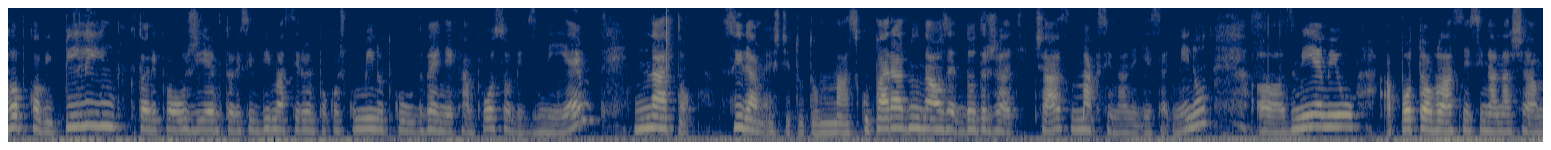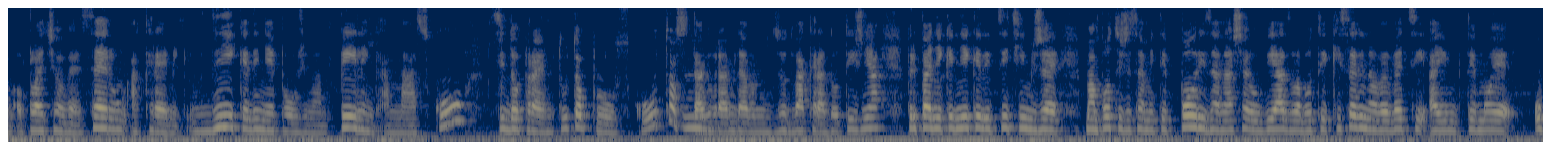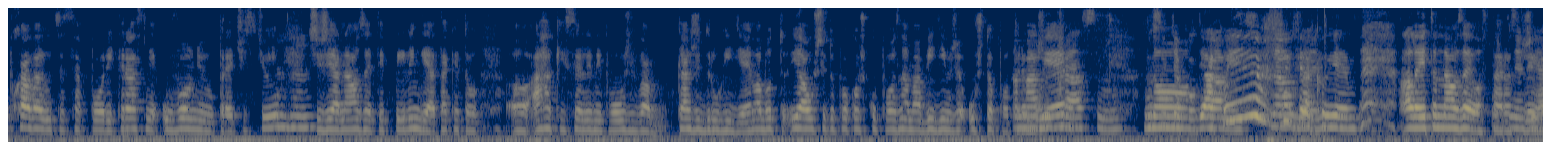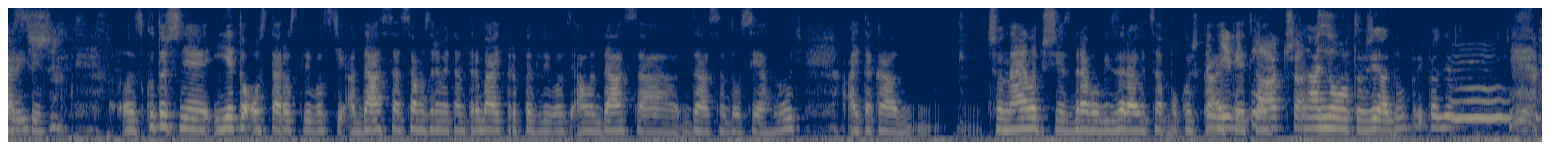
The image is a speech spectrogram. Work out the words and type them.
hĺbkový peeling, ktorý použijem, ktorý si vymasírujem pokožku minútku, dve nechám pôsobiť, zmijem. Na to si dám ešte túto masku parádnu, naozaj dodržať čas, maximálne 10 minút, uh, zmijem ju a potom vlastne si nanášam plečové sérum a krémik. V dni, kedy nepoužívam peeling a masku, si doprajem túto plusku, to si mm. tak vrám dávam zo dvakrát do týždňa. Prípadne, keď niekedy cítim, že mám pocit, že sa mi tie pory zanášajú viac, lebo tie kyselinové veci aj tie moje upchávajúce sa pory krásne uvoľňujú, prečistujú. Mm-hmm. Čiže ja naozaj tie peelingy a takéto uh, aha kyseliny používam každý druhý deň, lebo t- ja už si tú pokožku poznám a vidím, že už to potrebujem. A máš krásnu. Musím no, ďakujem, ďakujem. Ale je to naozaj o starostlivosti skutočne je to o starostlivosti a dá sa, samozrejme tam treba aj trpezlivosť, ale dá sa, dá sa dosiahnuť. Aj taká čo najlepšie zdravo vyzerajúca pokožka. A nevytláčať. To, no, to v žiadnom prípade.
